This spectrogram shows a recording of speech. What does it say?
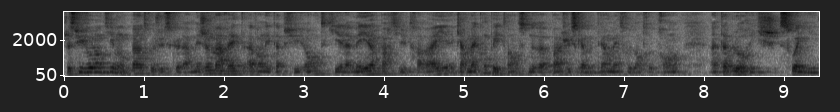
Je suis volontiers mon peintre jusque-là, mais je m'arrête avant l'étape suivante, qui est la meilleure partie du travail, car ma compétence ne va pas jusqu'à me permettre d'entreprendre un tableau riche, soigné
